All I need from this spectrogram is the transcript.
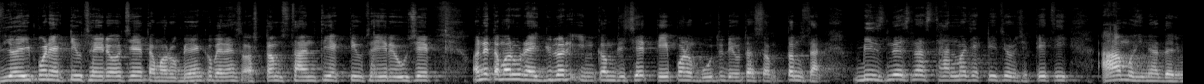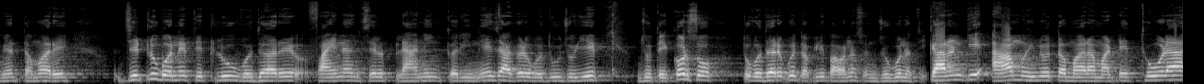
વ્યય પણ એક્ટિવ થઈ રહ્યો છે, તમારું બેંક બેલેન્સ અષ્ટમ સ્થાનથી એક્ટિવ થઈ રહ્યું છે અને તમારું રેગ્યુલર ઇન્કમ જે છે તે પણ બુધ દેવતા સપ્તમ સ્થાન બિઝનેસના સ્થાનમાં જ એક્ટિવ થઈ રહ્યું છે. તેથી આ મહિના દરમિયાન તમારે જેટલું બને તેટલું વધારે ફાઇનાન્શિયલ પ્લાનિંગ કરીને જ આગળ વધવું જોઈએ. જો તે કરશો તો વધારે કોઈ તકલીફ આવવાના સંજોગો નથી. કારણ કે આ મહિનો તમારા માટે થોડા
